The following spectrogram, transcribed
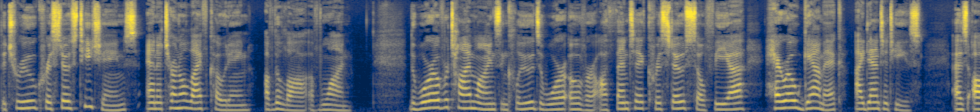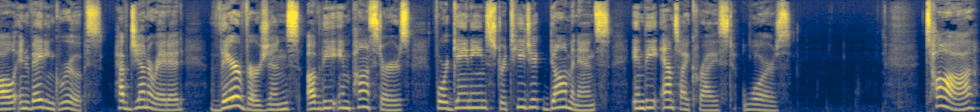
the true Christos teachings and eternal life coding of the law of one. The war over timelines includes a war over authentic Christos Sophia hierogamic identities, as all invading groups have generated their versions of the imposters for gaining strategic dominance in the Antichrist wars. Ta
